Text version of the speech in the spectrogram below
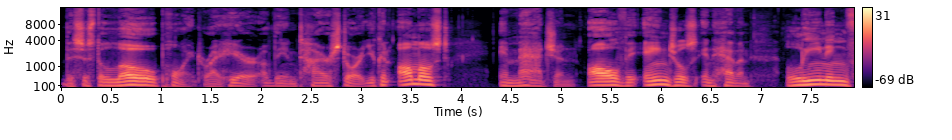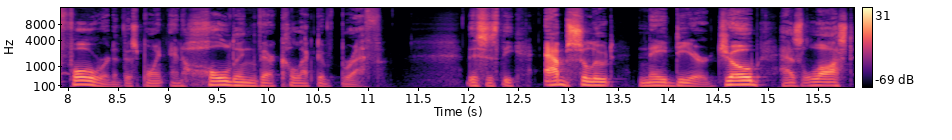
This is the low point right here of the entire story. You can almost imagine all the angels in heaven leaning forward at this point and holding their collective breath. This is the absolute nadir. Job has lost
